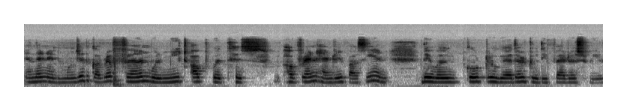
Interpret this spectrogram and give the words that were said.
and then in the Fern will meet up with his her friend Henry Fussy and they will go together to the Ferris wheel.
